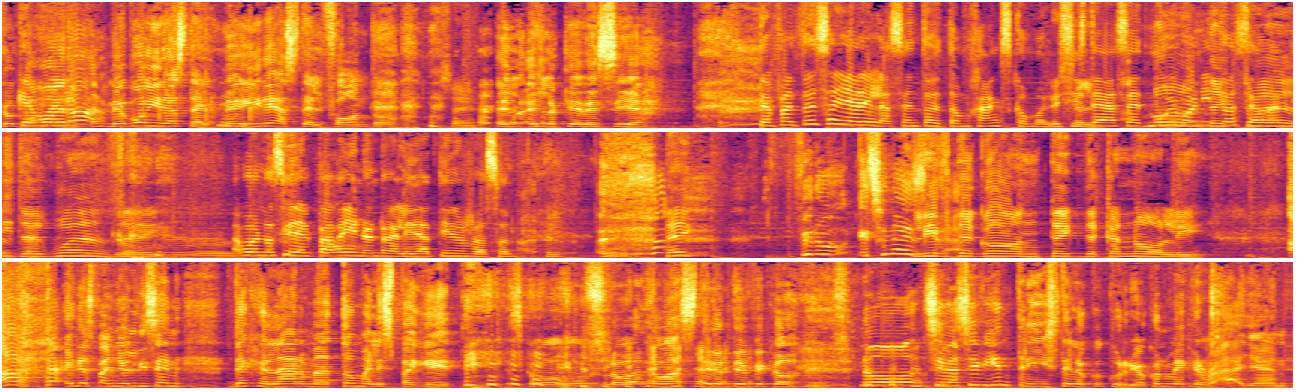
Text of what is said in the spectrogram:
¿Cómo Qué bonito. era? Me voy a ir hasta el, me iré hasta el fondo. Sí. Es, es lo que decía. Te faltó ensayar el acento de Tom Hanks como lo hiciste El hace muy bonito hace ratito. Ah, bueno, sí, del padrino en realidad, tienes razón. El- take- Pero es una leave the gun, take the cannoli. Ah, en español dicen, deja el arma, toma el espagueti. Es como lo, lo más estereotípico. No, se me hace bien triste lo que ocurrió con Meg Ryan.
